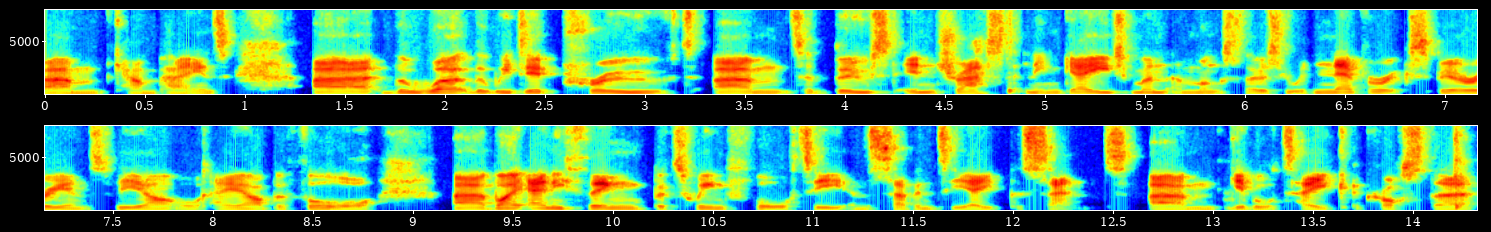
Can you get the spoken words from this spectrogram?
um, campaigns, uh, the work that we did proved um, to boost interest and engagement amongst those who had never experienced VR or AR before uh, by anything between 40 and 78 percent, um, give or take, across the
